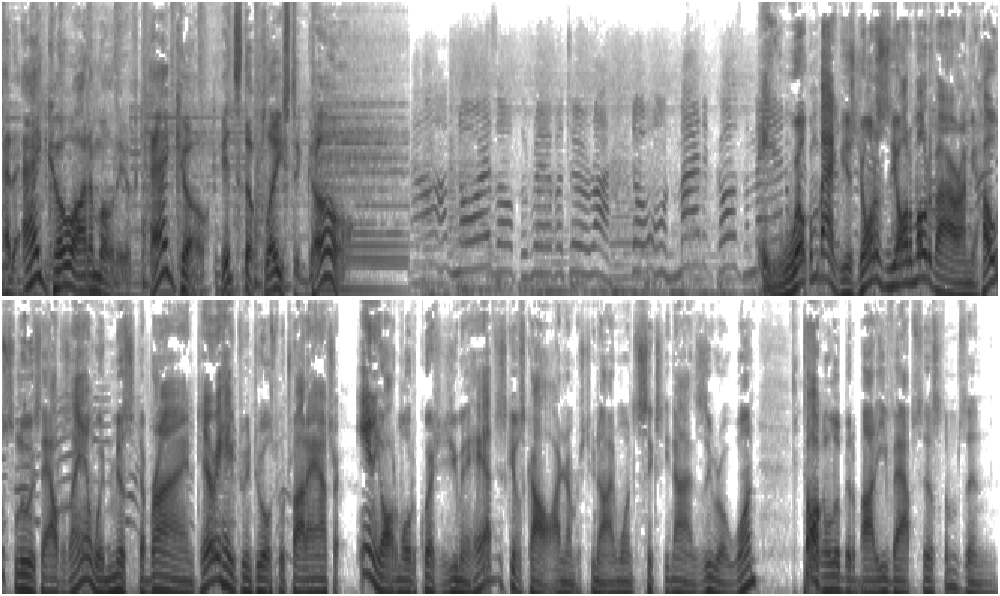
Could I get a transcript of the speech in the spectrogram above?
at Agco Automotive. Agco, it's the place to go. Hey, welcome back. If you just joined us, it's the Automotive Hour. I'm your host, Louis Altazan, with Mr. Brian Terry. Hey, between us, we'll try to answer any automotive questions you may have. Just give us a call. Our number is 291 6901. Talking a little bit about EVAP systems and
